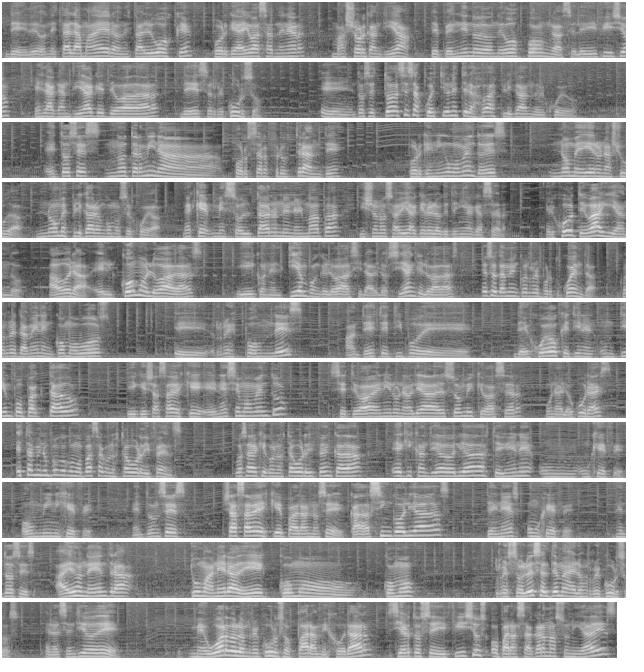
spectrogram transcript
de, de donde está la madera, donde está el bosque, porque ahí vas a tener mayor cantidad. Dependiendo de donde vos pongas el edificio, es la cantidad que te va a dar de ese recurso. Eh, entonces todas esas cuestiones te las va explicando el juego. Entonces no termina por ser frustrante, porque en ningún momento es no me dieron ayuda, no me explicaron cómo se juega. No es que me soltaron en el mapa y yo no sabía qué era lo que tenía que hacer. El juego te va guiando. Ahora, el cómo lo hagas y con el tiempo en que lo hagas y la velocidad en que lo hagas, eso también corre por tu cuenta. Corre también en cómo vos eh, respondes ante este tipo de, de juegos que tienen un tiempo pactado y que ya sabes que en ese momento se te va a venir una oleada de zombies que va a ser una locura. Es, es también un poco como pasa con los Tower Defense. Vos sabés que con los Tower Defense cada X cantidad de oleadas te viene un, un jefe o un mini jefe. Entonces ya sabes que para, no sé, cada 5 oleadas tenés un jefe. Entonces ahí es donde entra tu manera de cómo, cómo resolves el tema de los recursos. En el sentido de, me guardo los recursos para mejorar ciertos edificios o para sacar más unidades.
